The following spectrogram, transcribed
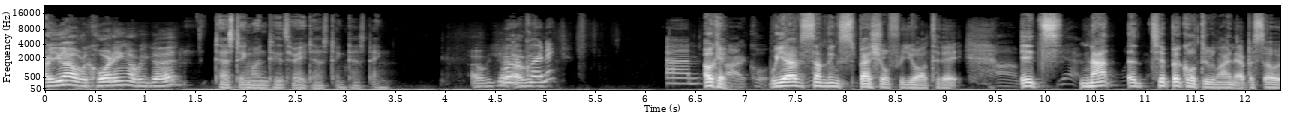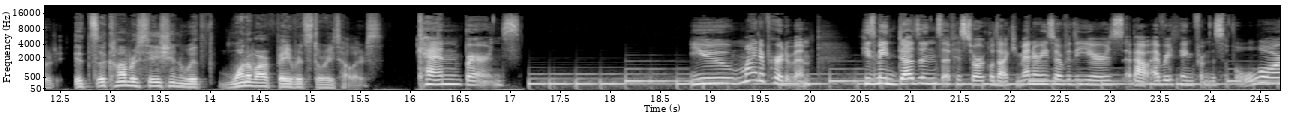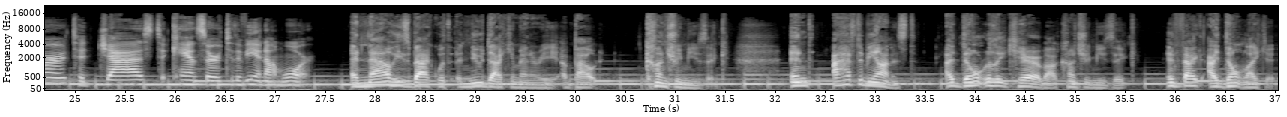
Are you out recording? Are we good? Testing one, two, three. Testing, testing. Are we good? We're Are we- recording? Um, Okay, All right, cool. we have something special for you all today. It's not a typical through line episode. It's a conversation with one of our favorite storytellers. Ken Burns. You might have heard of him. He's made dozens of historical documentaries over the years about everything from the Civil War to jazz to cancer to the Vietnam War. And now he's back with a new documentary about country music. And I have to be honest, I don't really care about country music. In fact, I don't like it.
